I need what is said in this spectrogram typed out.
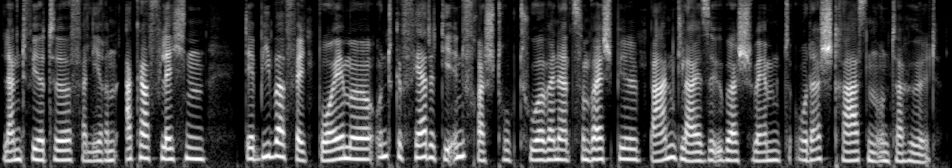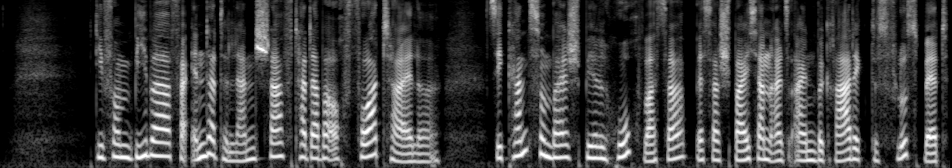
Landwirte verlieren Ackerflächen, der Biber fällt Bäume und gefährdet die Infrastruktur, wenn er zum Beispiel Bahngleise überschwemmt oder Straßen unterhöhlt. Die vom Biber veränderte Landschaft hat aber auch Vorteile. Sie kann zum Beispiel Hochwasser besser speichern als ein begradigtes Flussbett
